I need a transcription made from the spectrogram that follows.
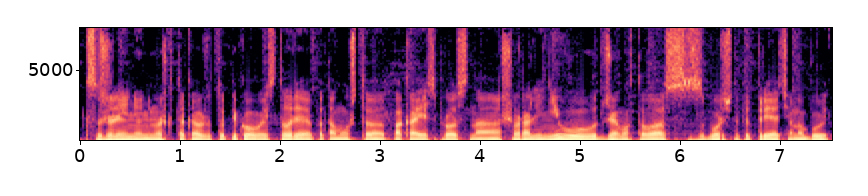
к сожалению, немножко такая уже тупиковая история, потому что пока есть спрос на Chevrolet Nivu, Jam АвтоВАЗ, сборочное предприятие, оно будет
